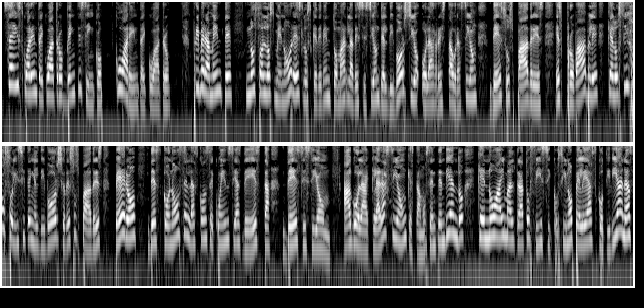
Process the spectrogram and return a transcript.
644 2544. Primeramente, no son los menores los que deben tomar la decisión del divorcio o la restauración de sus padres. Es probable que los hijos soliciten el divorcio de sus padres, pero desconocen las consecuencias de esta decisión. Hago la aclaración que estamos entendiendo que no hay maltrato físico, sino peleas cotidianas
